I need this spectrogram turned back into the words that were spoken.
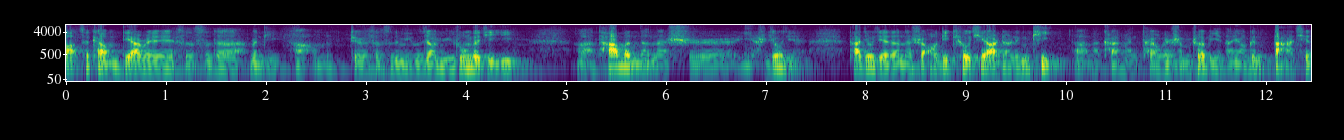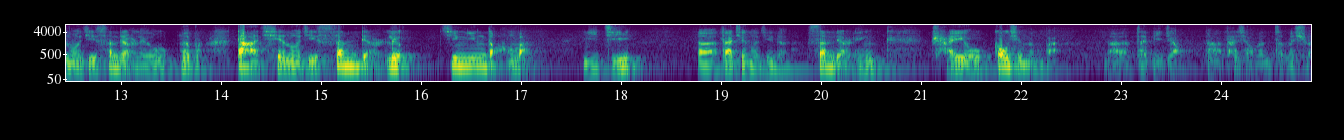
好，再看我们第二位粉丝的问题啊，我们这位粉丝的名字叫雨中的记忆，啊，他问的呢是也是纠结，他纠结的呢是奥迪 Q7 2.0T 啊，那看看他要跟什么车比呢？要跟大切诺基3.0呃不，大切诺基3.6精英导航版，以及呃大切诺基的3.0柴油高性能版，呃在比较啊，他想问怎么选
